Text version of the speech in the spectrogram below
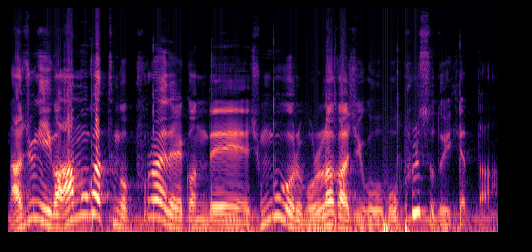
나중에 이거 암호 같은 거 풀어야 될 건데 중국어를 몰라가지고 못 풀 수도 있겠다.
